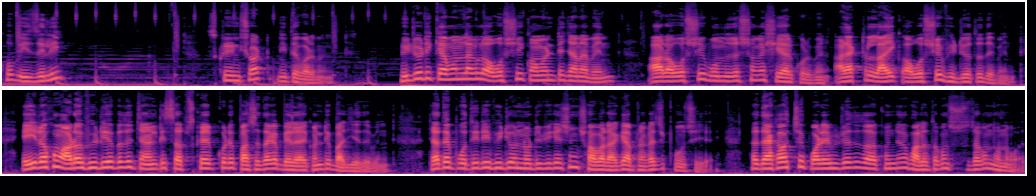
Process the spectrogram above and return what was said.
খুব ইজিলি স্ক্রিনশট নিতে পারবেন। ভিডিওটি কেমন লাগল অবশ্যই কমেন্টে জানাবেন। আর অবশ্যই বন্ধুদের সঙ্গে শেয়ার করবেন। আর একটা লাইক অবশ্যই ভিডিওতে দেবেন। এই রকম আরও ভিডিও পেতে চ্যানেলটি সাবস্ক্রাইব করে পাশে থাকা বেল আইকনটি বাজিয়ে দেবেন। যাতে প্রতিটি ভিডিওর নোটিফিকেশন সবার আগে আপনার কাছে পৌঁছে যায়। তা দেখা হচ্ছে পরের ভিডিওতে ততক্ষণ জন্য ভালো থাকুন, সুস্থ থাকুন, ধন্যবাদ।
